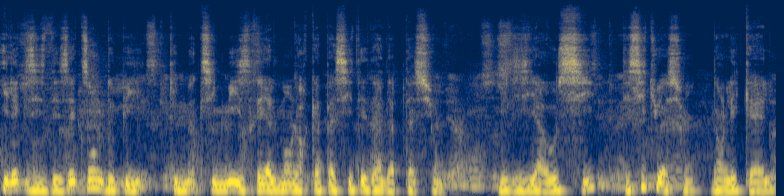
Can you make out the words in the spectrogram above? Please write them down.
Il existe des exemples de pays qui maximisent réellement leur capacité d'adaptation, mais il y a aussi des situations dans lesquelles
